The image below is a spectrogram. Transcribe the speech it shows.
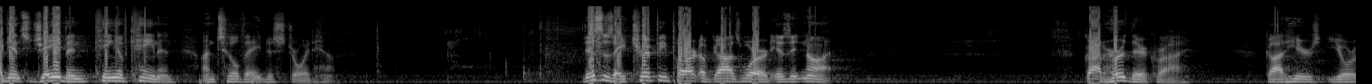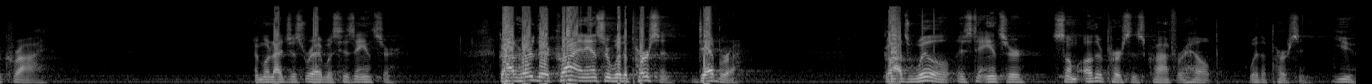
against Jabin, king of Canaan, until they destroyed him. This is a trippy part of God's word, is it not? God heard their cry. God hears your cry. And what I just read was his answer. God heard their cry and answered with a person, Deborah. God's will is to answer some other person's cry for help with a person, you.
